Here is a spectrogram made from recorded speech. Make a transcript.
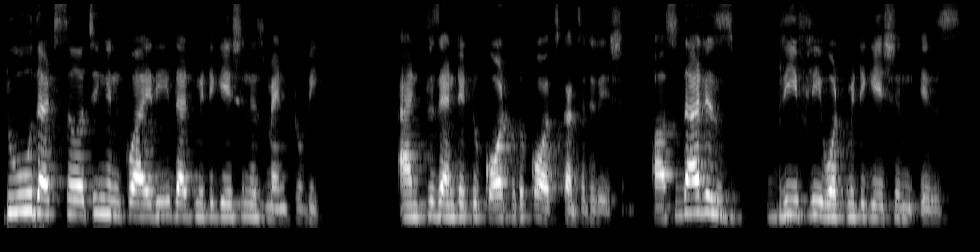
do that searching inquiry that mitigation is meant to be and present it to court for the court's consideration. Uh, so that is briefly what mitigation is.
